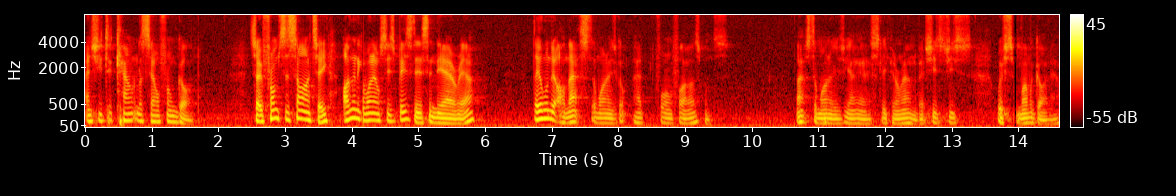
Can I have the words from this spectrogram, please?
and she discounted herself from God. So from society, I'm going to go one else's business in the area. They all know, oh, that's the one who's got had four or five husbands. That's the one who's you know, sleeping around a bit. She's, she's with some other guy now.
